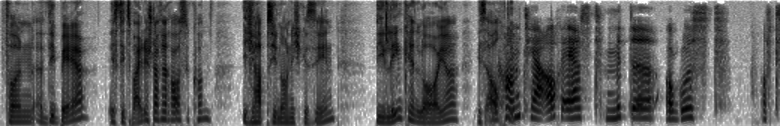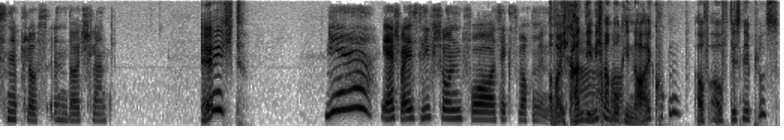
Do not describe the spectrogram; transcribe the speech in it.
von The Bear ist die zweite Staffel rausgekommen. Ich habe sie noch nicht gesehen. die Lincoln Lawyer ist auch. Kommt ja auch erst Mitte August auf Disney Plus in Deutschland. Echt? Yeah. Ja, ich weiß, lief schon vor sechs Wochen in Aber ich USA, kann die nicht mal im Original gucken auf, auf Disney Plus?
